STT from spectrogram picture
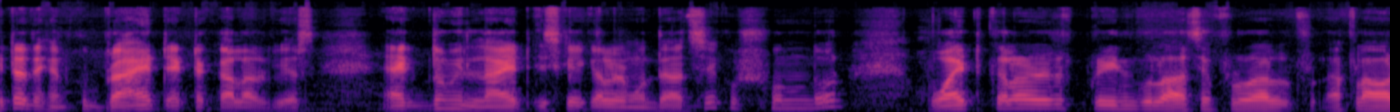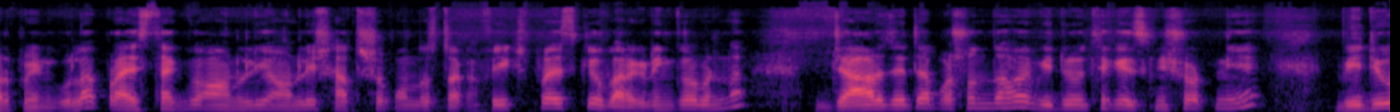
এটা দেখেন, খুব ব্রাইট একটা কালার বিয়ার্স একদমই লাইট স্কাই কালারের মধ্যে আছে, খুব সুন্দর। হোয়াইট কালারের প্রিন্টগুলো আছে ফ্লোরাল ফ্লাওয়ার প্রিন্টগুলো প্রাইস থাকবে অনলি অনলি সাতশো পঞ্চাশ টাকা। ফিক্সড প্রাইস কেউ বার্গেনিং করবেন না। যার যেটা পছন্দ হবে ভিডিও থেকে স্ক্রিনশট নিয়ে ভিডিও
